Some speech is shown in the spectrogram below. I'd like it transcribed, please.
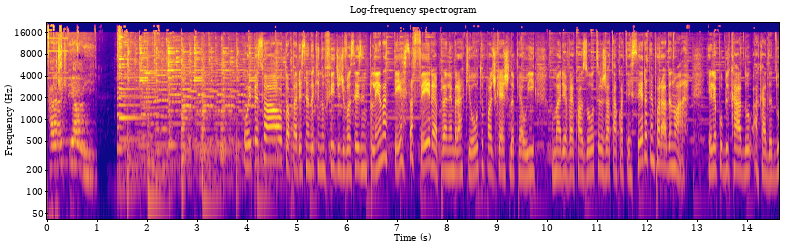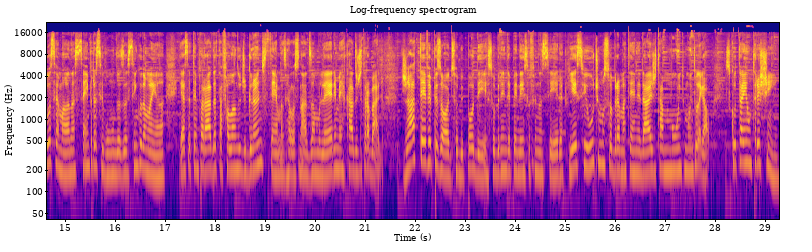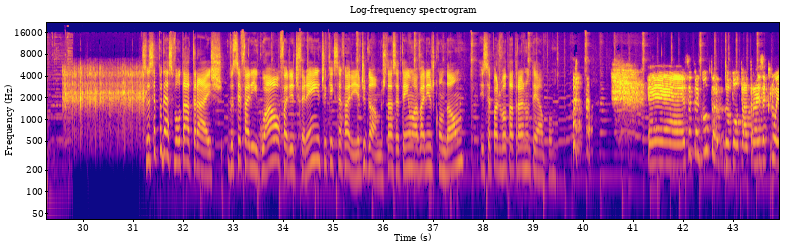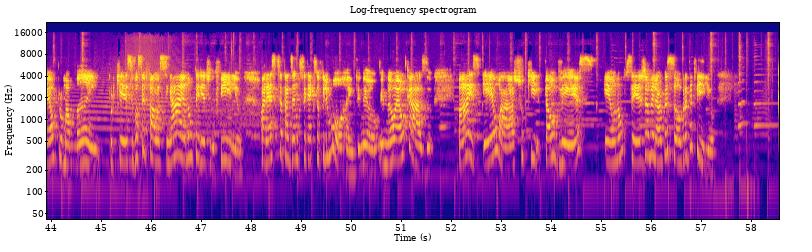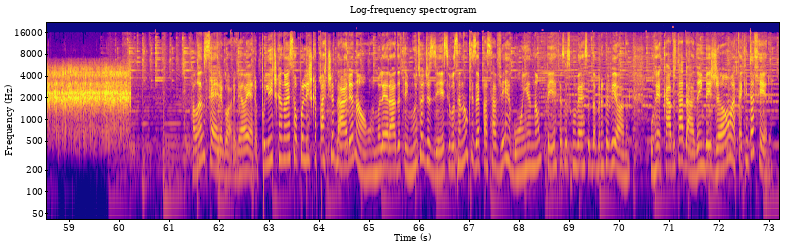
Rádio Piauí. Oi, pessoal, tô aparecendo aqui no feed de vocês em plena terça-feira para lembrar que outro podcast da Piauí, o Maria Vai com as Outras, já tá com a terceira temporada no ar. Ele é publicado a cada duas semanas, sempre às segundas, às 5 da manhã, e essa temporada tá falando de grandes temas relacionados à mulher e mercado de trabalho. Já teve episódio sobre poder, sobre independência financeira, e esse último sobre a maternidade tá muito, muito legal. Escuta aí um trechinho. Se você pudesse voltar atrás, você faria igual, faria diferente? O que, que você faria? Digamos, tá? Você tem uma varinha de condão e você pode voltar atrás no tempo. É, essa pergunta do voltar atrás é cruel para uma mãe, porque se você fala assim, ah, eu não teria tido filho, parece que você está dizendo que você quer que seu filho morra, entendeu? E não é o caso. Mas eu acho que talvez eu não seja a melhor pessoa para ter filho. Falando sério agora, galera, política não é só política partidária, não. A mulherada tem muito a dizer. Se você não quiser passar vergonha, não perca essas conversas da Branca Viana. O recado tá dado, hein? Beijão, até quinta-feira.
